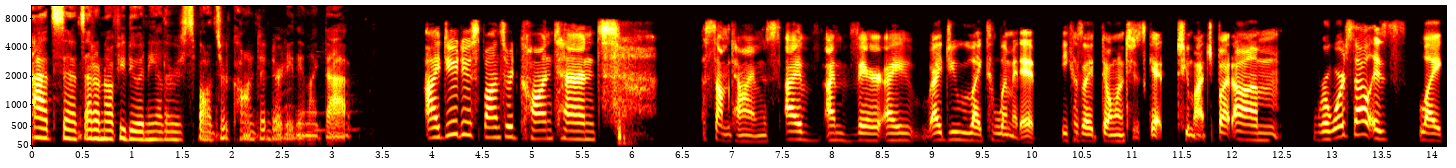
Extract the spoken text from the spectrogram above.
AdSense? I don't know if you do any other sponsored content or anything like that. I do do sponsored content sometimes. I've I'm very I I do like to limit it because I don't want to just get too much. But um reward style is like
